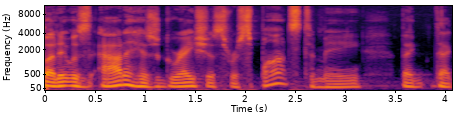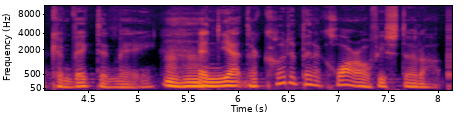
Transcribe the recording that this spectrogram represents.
but it was out of his gracious response to me that that convicted me. And yet there could have been a quarrel if he stood up.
